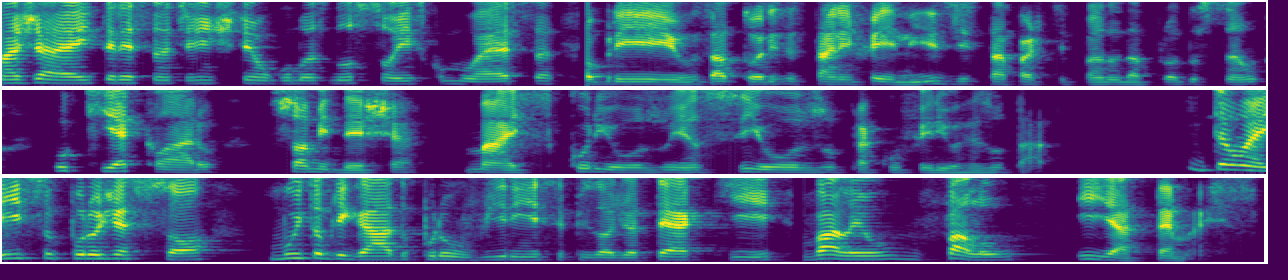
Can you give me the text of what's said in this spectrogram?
mas já é interessante a gente ter algumas noções como essa sobre os atores estarem felizes de estar participando da produção, o que é claro só me deixa mais curioso e ansioso para conferir o resultado. Então é isso, por hoje é só. Muito obrigado por ouvirem esse episódio até aqui. Valeu, falou e até mais.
